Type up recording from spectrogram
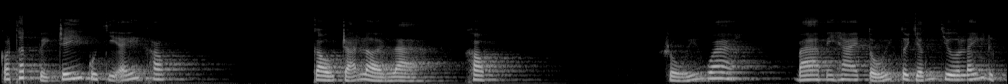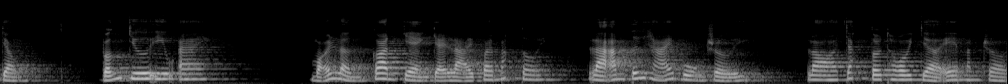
Có thích vị trí của chị ấy không? Câu trả lời là không. Rủi quá 32 tuổi tôi vẫn chưa lấy được chồng, Vẫn chưa yêu ai. Mỗi lần có anh chàng chạy lại coi mắt tôi Là anh Tứ Hải buồn rười, Lo chắc tôi thôi chờ em anh rồi.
